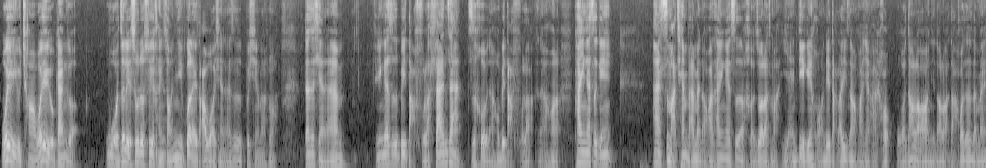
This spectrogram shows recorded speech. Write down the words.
我也有枪，我也有干戈，我这里收的税很少，你过来打我，显然是不行了，是吧？但是显然。应该是被打服了，三战之后，然后被打服了，然后呢，他应该是跟按司马迁版本的话，他应该是合作了，什么炎帝跟黄帝打了一仗，发现哎好，我当老二，你当老大，或者是咱们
